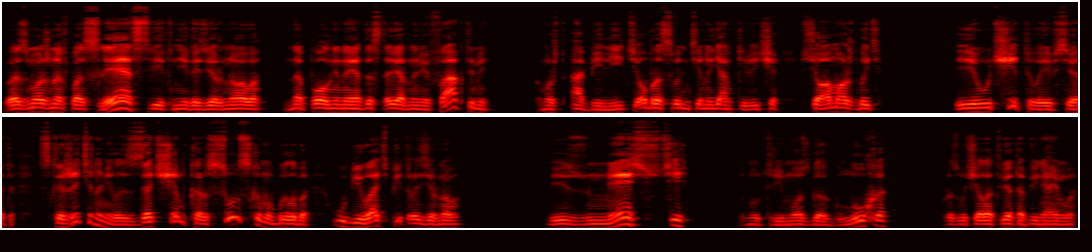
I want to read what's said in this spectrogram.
возможно, впоследствии книга Зернова, наполненная достоверными фактами, поможет обелить образ Валентина Янкевича. Все может быть. И, учитывая все это, скажите на милость, зачем Корсунскому было бы убивать Петра Зернова? Без мести внутри мозга глухо прозвучал ответ обвиняемого.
